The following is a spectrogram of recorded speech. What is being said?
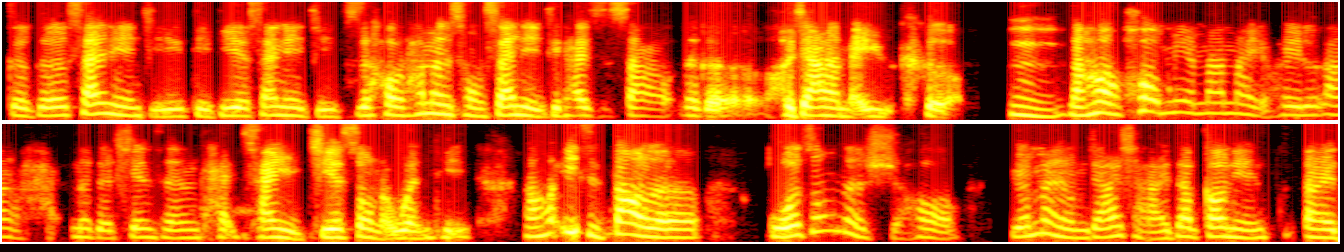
哥哥三年级，弟弟也三年级之后，他们从三年级开始上那个何家的美语课。嗯，然后后面慢慢也会让孩那个先生开参与接送的问题。然后一直到了国中的时候，原本我们家小孩到高年呃。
